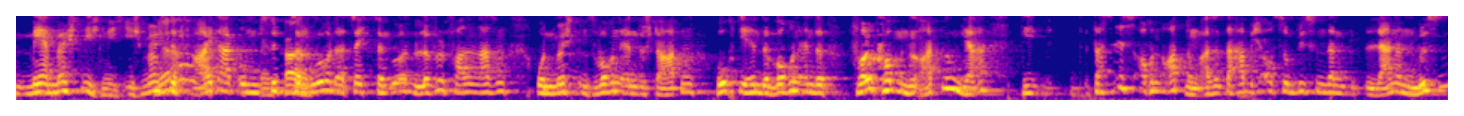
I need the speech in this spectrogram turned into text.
mehr möchte ich nicht. Ich möchte ja, Freitag um 17 Fall. Uhr oder 16 Uhr einen Löffel fallen lassen und möchte ins Wochenende starten. Hoch die Hände, Wochenende, vollkommen in Ordnung, ja. Die, das ist auch in Ordnung. Also da habe ich auch so ein bisschen dann lernen müssen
